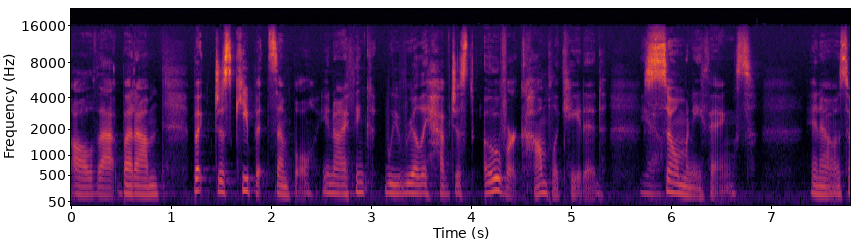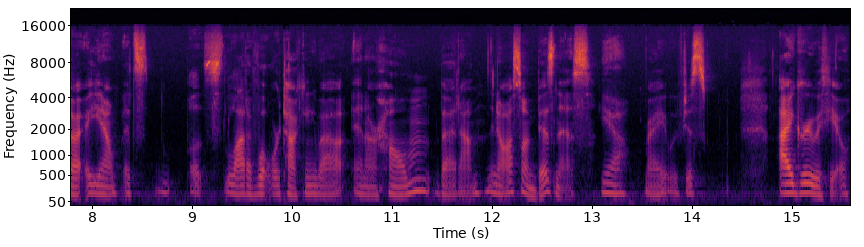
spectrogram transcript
all of that. But um, but just keep it simple. You know, I think we really have just overcomplicated so many things you know so I- you know it's it's a lot of what we're talking about in our home but um, you know also in business yeah right we've just i agree with you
